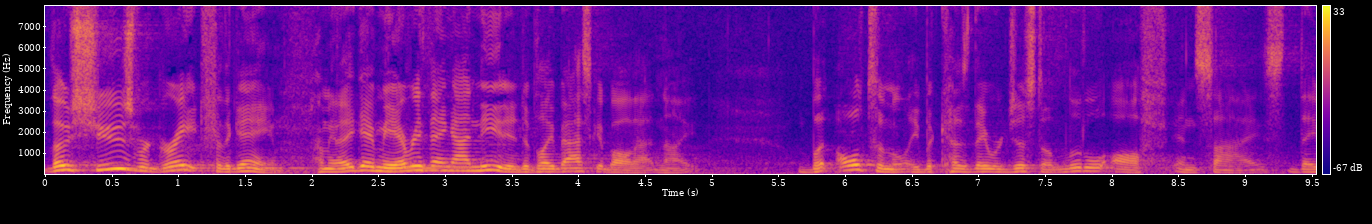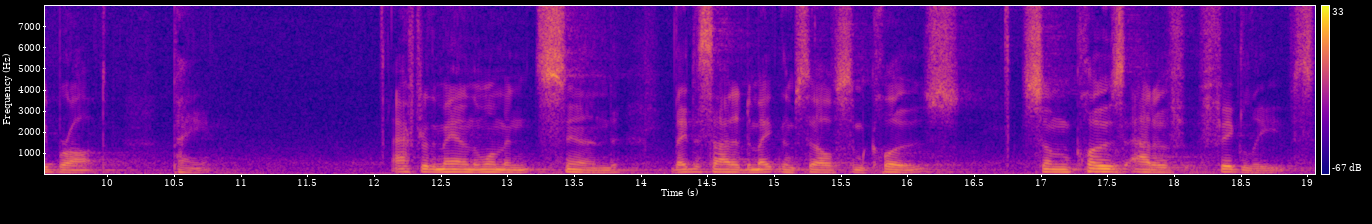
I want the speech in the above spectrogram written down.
Those shoes were great for the game. I mean, they gave me everything I needed to play basketball that night. But ultimately, because they were just a little off in size, they brought pain. After the man and the woman sinned, they decided to make themselves some clothes, some clothes out of fig leaves.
